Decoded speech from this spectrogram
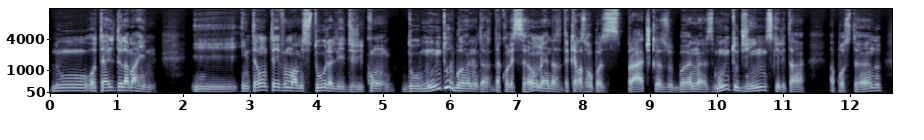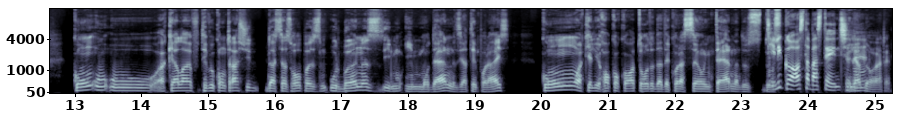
no Hotel de la Marine. E então teve uma mistura ali de, com, do muito urbano da, da coleção, né? das- daquelas roupas práticas, urbanas, muito jeans que ele tá apostando, com o, o- aquela. Teve o contraste dessas roupas urbanas e, e modernas e atemporais com aquele rococó todo da decoração interna dos. dos Ele gosta bastante, ele né? adora.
